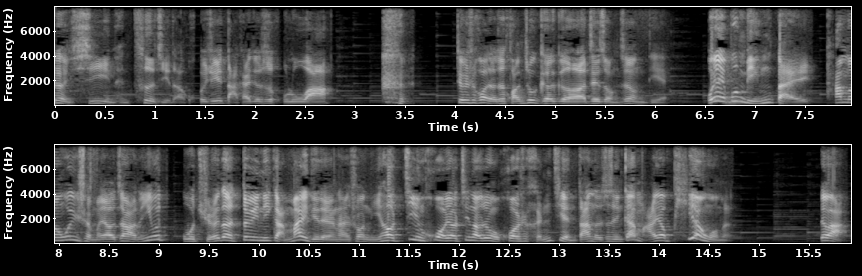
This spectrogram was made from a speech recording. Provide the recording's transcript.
是很吸引、很刺激的，回去一打开就是葫芦娃，就是或者是《还珠格格》这种这种碟。我也不明白他们为什么要这样的，因为我觉得对于你敢卖碟的人来说，你要进货要进到这种货是很简单的事情，干嘛要骗我们，对吧？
